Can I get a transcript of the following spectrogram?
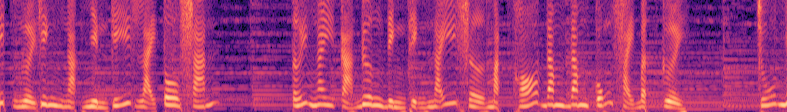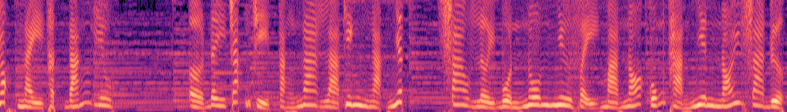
ít người kinh ngạc nhìn kỹ lại tô sán. Tới ngay cả đương đình thịnh nãy giờ mặt khó đăm đăm cũng phải bật cười. Chú nhóc này thật đáng yêu. Ở đây chắc chỉ tằng na là kinh ngạc nhất, sao lời buồn nôn như vậy mà nó cũng thản nhiên nói ra được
